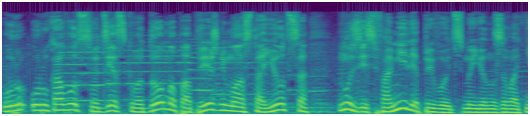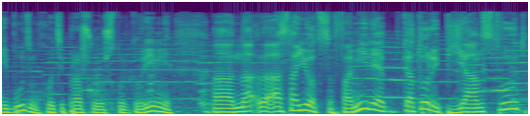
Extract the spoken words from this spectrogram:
у, у руководства детского дома по-прежнему остается, ну, здесь фамилия приводится, мы ее называть не будем, хоть и прошло уже столько времени, а, на, остается фамилия, которой пьянствуют,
